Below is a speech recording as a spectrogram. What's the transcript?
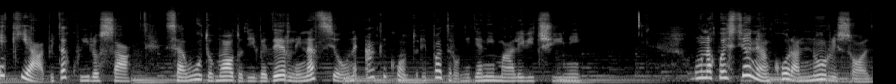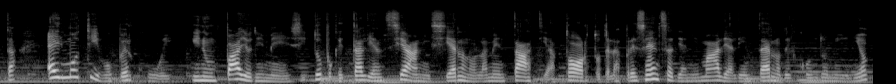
E chi abita qui lo sa, se ha avuto modo di vederle in azione anche contro i padroni di animali vicini. Una questione ancora non risolta è il motivo per cui, in un paio di mesi, dopo che tali anziani si erano lamentati a torto della presenza di animali all'interno del condominio,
